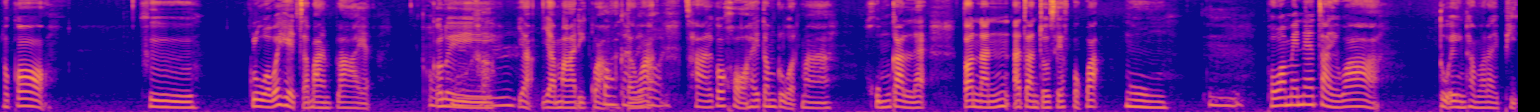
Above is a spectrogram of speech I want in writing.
แล้วก็คือกลัวว่าเหตุจะบานปลายอะ่ะก็เลยค่ะอย่าอย่ามาดีกว่าป้องกันแต่ว่าไว้ก่อนชายก็ขอให้ตำรวจมา คุ้มกันและ ตอนนั้นอาจารย์โจเซฟบอกว่างงอืมเพราะว่าไม่แน่ใจว่าตัวเองทำอะไรผิด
